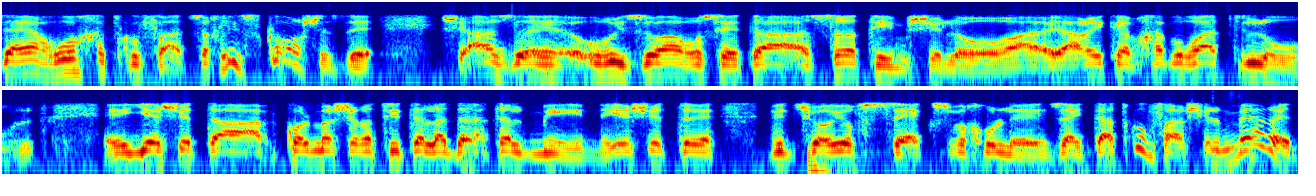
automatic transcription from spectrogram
זה היה רוח התקופה. צריך לזכור שזה, שאז אה, אורי זוהר עושה את הסרטים שלו, אריק חבורת לול, יש את כל מה שרצית לדעת על מין, יש את The Joy of Sex וכולי. זו הייתה תקופה של מרד,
